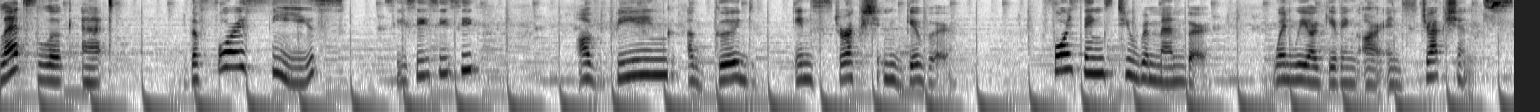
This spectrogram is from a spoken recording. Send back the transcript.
Let's look at the four C's, C, C, C, C, of being a good instruction giver. Four things to remember when we are giving our instructions.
